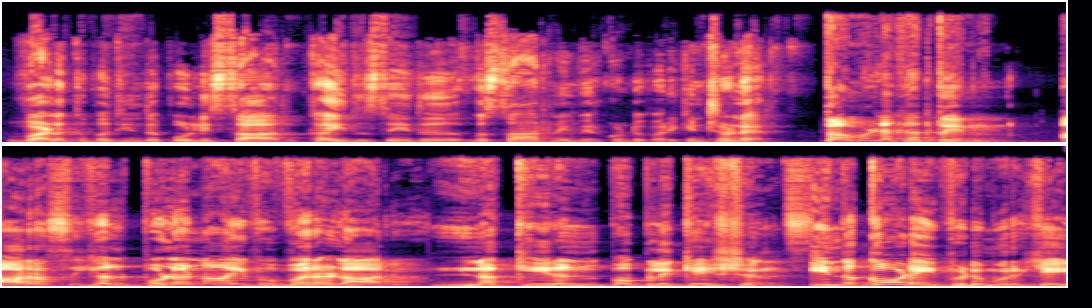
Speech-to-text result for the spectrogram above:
வழக்கு பதிந்த போலீசார் கைது செய்து விசாரணை மேற்கொண்டு வருகின்றனர். தமிழகத்தின் அரசியல் புலனாய்வு வரலாறு நக்கீரன் பப்ளிகேஷன்ஸ். இந்த கோடை விடுமுறையை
